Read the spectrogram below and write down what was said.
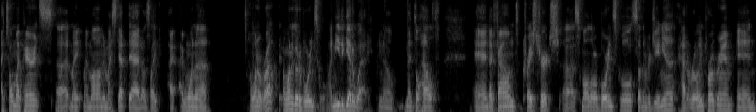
I told my parents, uh, my, my mom and my stepdad, I was like, I, I want to, I want to row. I want to go to boarding school. I need to get away, you know, mental health. And I found Christchurch, a small little boarding school, Southern Virginia, had a rowing program. And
